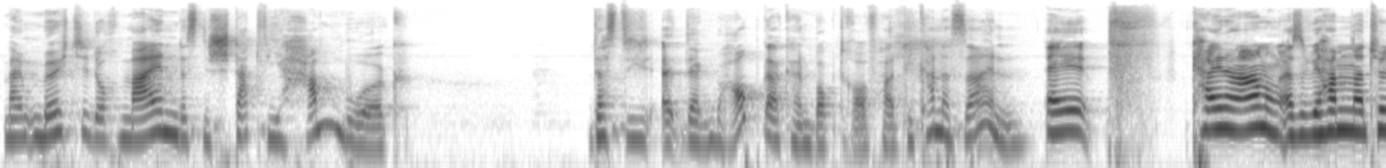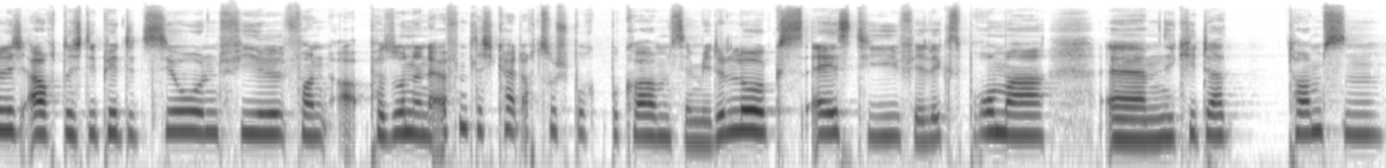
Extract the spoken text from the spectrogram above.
man möchte doch meinen, dass eine Stadt wie Hamburg, dass die äh, da überhaupt gar keinen Bock drauf hat. Wie kann das sein? Ey, pff, keine Ahnung. Also wir haben natürlich auch durch die Petition viel von äh, Personen in der Öffentlichkeit auch Zuspruch bekommen. Semi Deluxe, Ace-T, Felix Brummer, ähm, Nikita Thompson.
